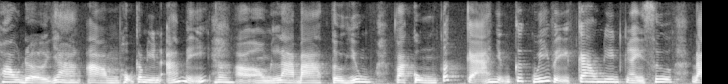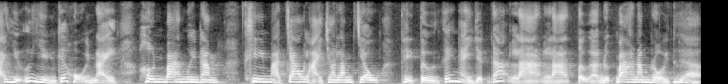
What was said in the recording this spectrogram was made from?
founder và um, hội cao niên Á Mỹ vâng. uh, là bà Từ Dung và cùng tất cả những cái quý vị cao niên ngày xưa đã giữ gìn cái hội này hơn 30 năm khi mà trao lại cho Lam Châu thì từ cái ngày dịch đó là là từ được 3 năm rồi thưa dạ.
